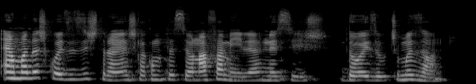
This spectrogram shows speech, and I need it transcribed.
é uma das coisas estranhas que aconteceu na família nesses dois últimos anos.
